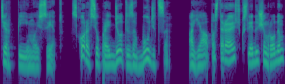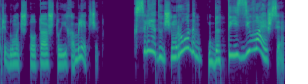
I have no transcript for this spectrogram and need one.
«Терпи, мой свет. Скоро все пройдет и забудется. А я постараюсь к следующим родам придумать что-то, что их облегчит. К следующим родам? Да ты издеваешься!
